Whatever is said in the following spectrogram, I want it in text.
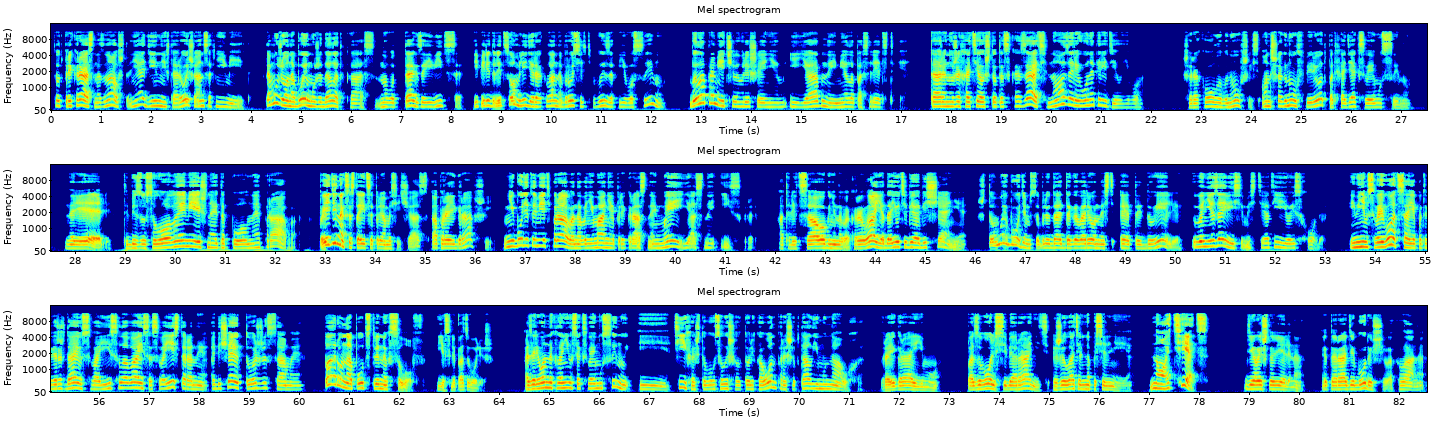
Тот прекрасно знал, что ни один, ни второй шансов не имеет. К тому же он обоим уже дал отказ, но вот так заявиться и перед лицом лидера клана бросить вызов его сыну было опрометчивым решением и явно имело последствия. Тарен уже хотел что-то сказать, но Азарион опередил его. Широко улыбнувшись, он шагнул вперед, подходя к своему сыну. «Нориэль, ты, безусловно, имеешь на это полное право. Поединок состоится прямо сейчас, а проигравший не будет иметь права на внимание прекрасной Мэй Ясной Искры. От лица огненного крыла я даю тебе обещание, что мы будем соблюдать договоренность этой дуэли вне зависимости от ее исхода. Именем своего отца я подтверждаю свои слова и со своей стороны обещаю то же самое. Пару напутственных слов, если позволишь. Азарион наклонился к своему сыну и, тихо, чтобы услышал только он, прошептал ему на ухо. «Проиграй ему, Позволь себя ранить, желательно посильнее. Но, отец! Делай, что велено. Это ради будущего клана.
